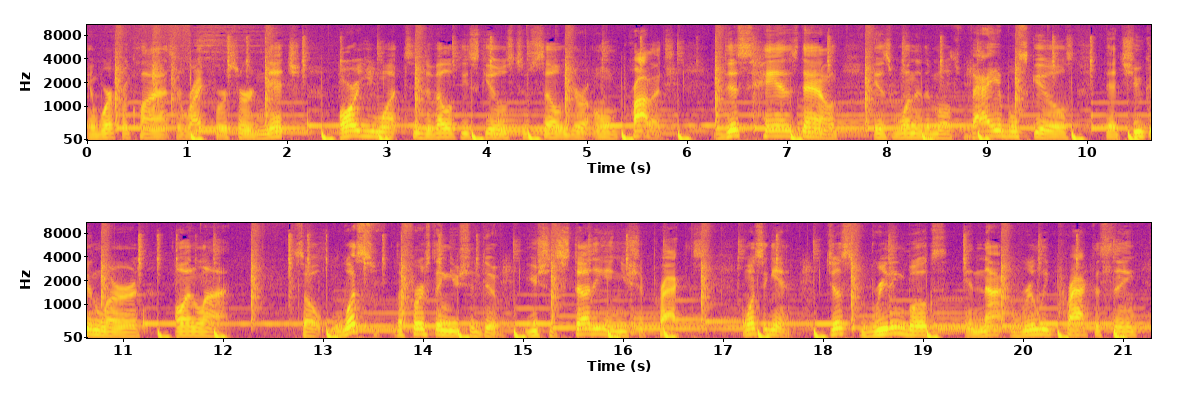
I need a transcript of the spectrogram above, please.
and work for clients and write for a certain niche, or you want to develop these skills to sell your own products, this hands down is one of the most valuable skills that you can learn online. So what's the first thing you should do? You should study and you should practice. Once again, just reading books and not really practicing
